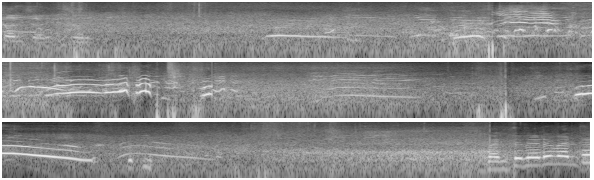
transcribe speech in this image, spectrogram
ಸಾರಿ ಸಾರಿ ಸಾರಿ ಬಂತು ನೋಡು ಬಂತು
